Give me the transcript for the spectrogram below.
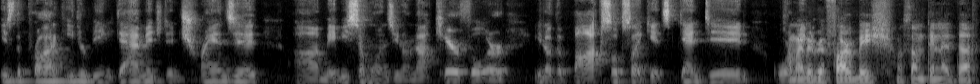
is the product either being damaged in transit, uh, maybe someone's you know not careful, or you know the box looks like it's dented, or maybe, refurbish or something like that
